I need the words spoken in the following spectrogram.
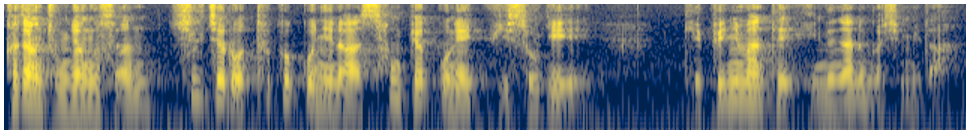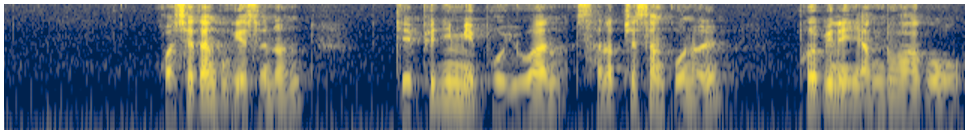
가장 중요한 것은 실제로 특허권이나 상표권의 귀속이 대표님한테 있느냐는 것입니다. 과세당국에서는 대표님이 보유한 산업재산권을 법인에 양도하고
